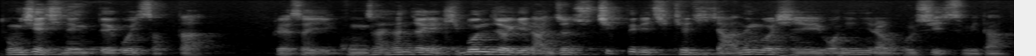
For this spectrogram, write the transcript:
동시에 진행되고 있었다. 그래서 이 공사 현장의 기본적인 안전 수칙들이 지켜지지 않은 것이 원인이라고 볼 수 있습니다.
